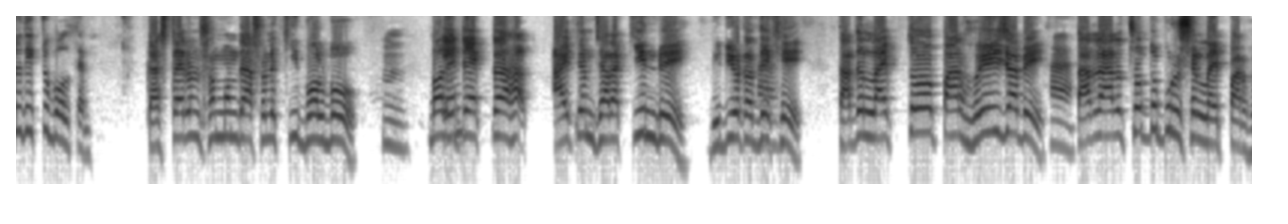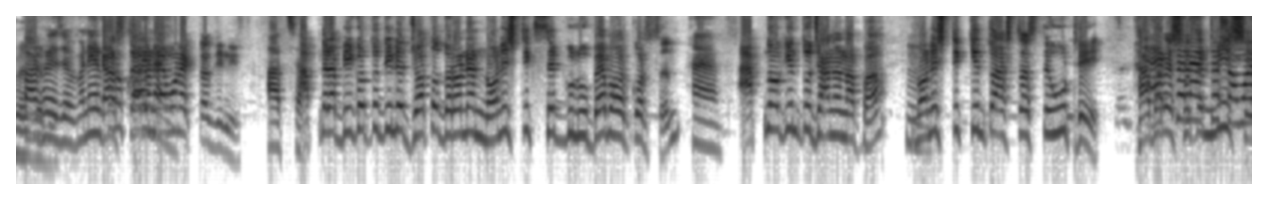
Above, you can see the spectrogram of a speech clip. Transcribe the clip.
যদি একটু বলতেন। কাস্ট আয়রন সম্বন্ধে আসলে কি বলব? হুম বলেন। এটা একটা আইটেম যারা কিনবে ভিডিওটা দেখে তাদের লাইফ তো পার হয়েই যাবে। হ্যাঁ। তাদের আরও চোদ্দ পুরুষের লাইফ পার হয়ে যাবে। হয়ে মানে। এমন একটা জিনিস। আচ্ছা। আপনারা বিগত দিনে যত ধরনের ননস্টিক সেটগুলো ব্যবহার করছেন হ্যাঁ। আপনিও কিন্তু জানেন আপা ননস্টিক কিন্তু আস্তে আস্তে উঠে খাবারের সাথে মিশে।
